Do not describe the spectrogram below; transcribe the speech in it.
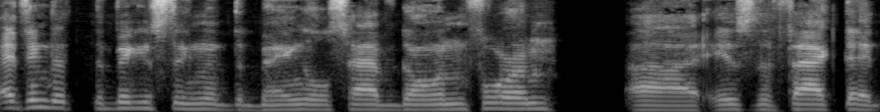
I think that the biggest thing that the Bengals have going for them uh, is the fact that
